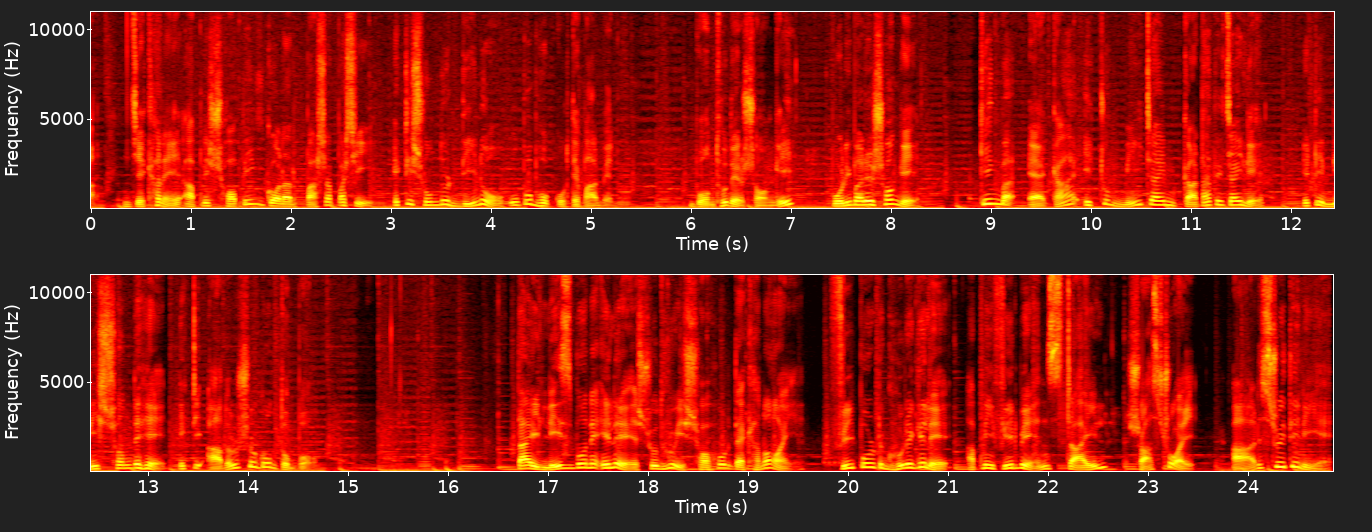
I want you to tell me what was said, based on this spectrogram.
যেখানে আপনি শপিং করার পাশাপাশি একটি সুন্দর দিনও উপভোগ করতে পারবেন। বন্ধুদের সঙ্গে, পরিবারের সঙ্গে, কিংবা একা একটু মি টাইম কাটাতে চাইলে এটি নিঃসন্দেহে একটি আদর্শ গন্তব্য। তাই লিসবনে এলে শুধুই শহর দেখা নয়, ফ্রিপোর্ট ঘুরে গেলে আপনি ফিরবেন স্টাইল, সাশ্রয় আর স্মৃতি নিয়ে।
